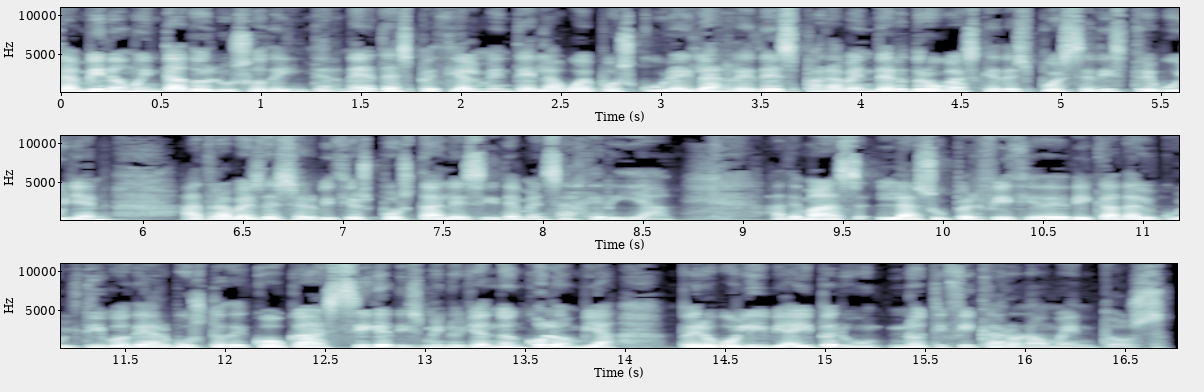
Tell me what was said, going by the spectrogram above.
También ha aumentado el uso de Internet, especialmente la web oscura y las redes, para vender drogas que después se distribuyen a través de servicios postales y de mensajería. Además, la superficie dedicada al cultivo de arbusto de coca sigue disminuyendo en Colombia, pero Bolivia y Perú notificaron aumentos.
